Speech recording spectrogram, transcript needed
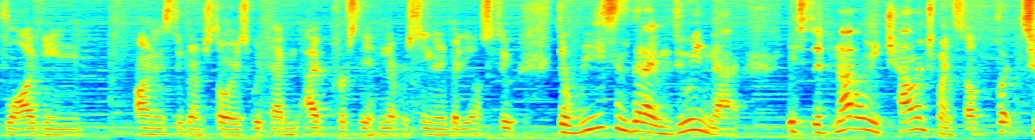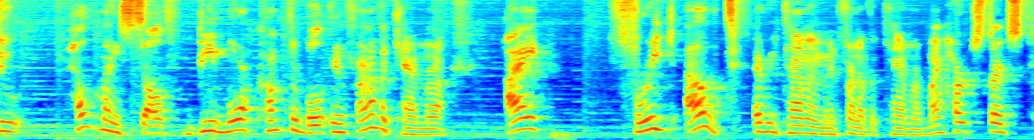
vlogging on Instagram stories, which I'm, i personally have never seen anybody else do. The reason that I'm doing that is to not only challenge myself, but to help myself be more comfortable in front of a camera. I freak out every time I'm in front of a camera. My heart starts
